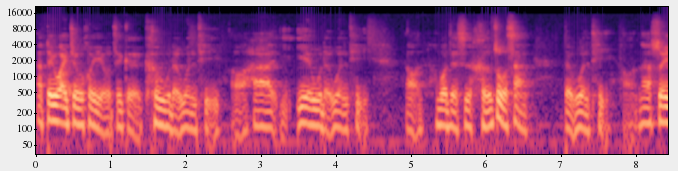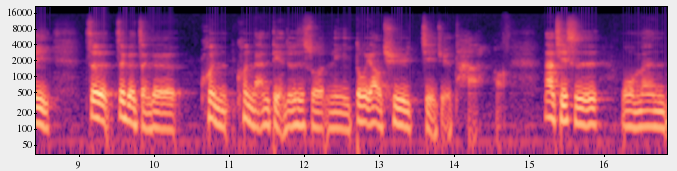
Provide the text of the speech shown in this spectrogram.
那对外就会有这个客户的问题啊，他业务的问题。啊，或者是合作上的问题，啊，那所以这这个整个困困难点就是说，你都要去解决它，啊，那其实我们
